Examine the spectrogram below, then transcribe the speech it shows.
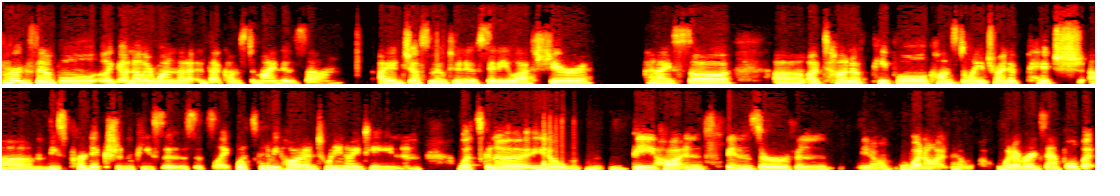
for example like another one that that comes to mind is um, i had just moved to a new city last year and i saw uh, a ton of people constantly trying to pitch um, these prediction pieces. It's like, what's going to be hot in 2019 and what's going to, you know, be hot in FinServe and, you know, whatnot, whatever example. But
